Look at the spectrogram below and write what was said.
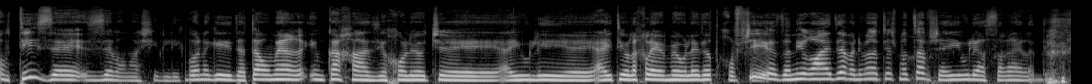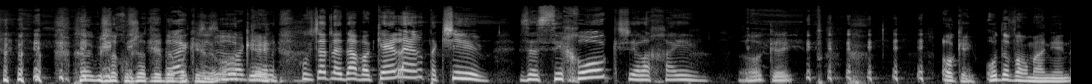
אותי זה, זה ממש הדליק. בוא נגיד, אתה אומר, אם ככה, אז יכול להיות שהיו לי, הייתי הולך לימי הולדת חופשי, אז אני רואה את זה, ואני אומרת, יש מצב שהיו לי עשרה ילדים. רק בשביל חופשת לידה בכלא, אוקיי. חופשת לידה בכלא, תקשיב, זה שיחוק של החיים. אוקיי. אוקיי, עוד דבר מעניין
